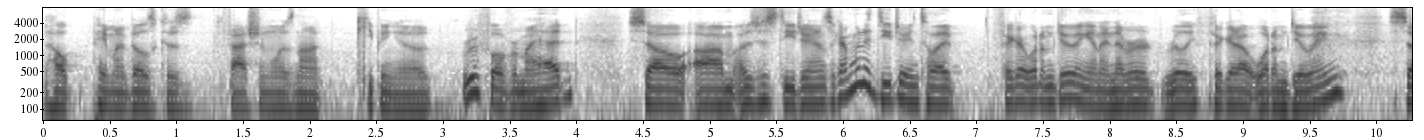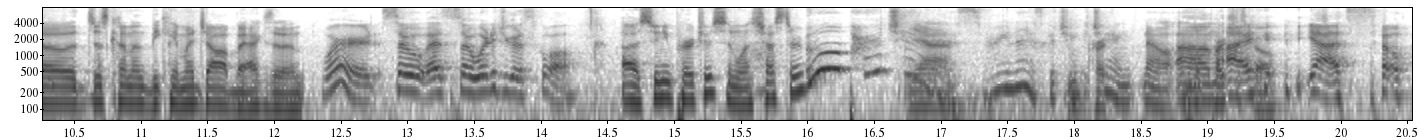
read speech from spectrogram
help pay my bills because fashion was not keeping a roof over my head. So um, i was just djing i was like i'm gonna dj until i figure out what i'm doing and i never really figured out what i'm doing so it just kind of became my job by accident Word. So uh, so where did you go to school? uh, SUNY Purchase in Westchester. Ooh, purchase. Yeah. very nice. Good ching, good Per- ching. No, um, I girl. yeah. So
